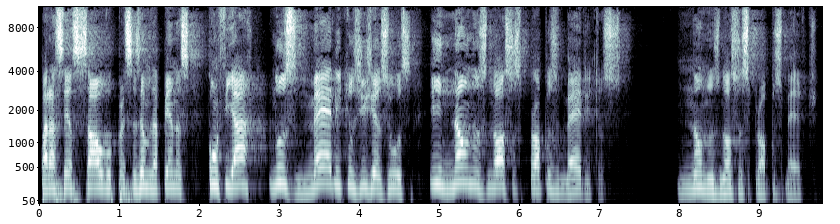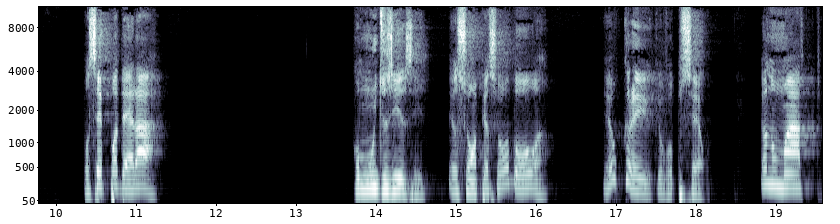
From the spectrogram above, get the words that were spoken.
Para ser salvo, precisamos apenas confiar nos méritos de Jesus e não nos nossos próprios méritos. Não nos nossos próprios méritos. Você poderá, como muitos dizem, eu sou uma pessoa boa, eu creio que eu vou para o céu. Eu não mato,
